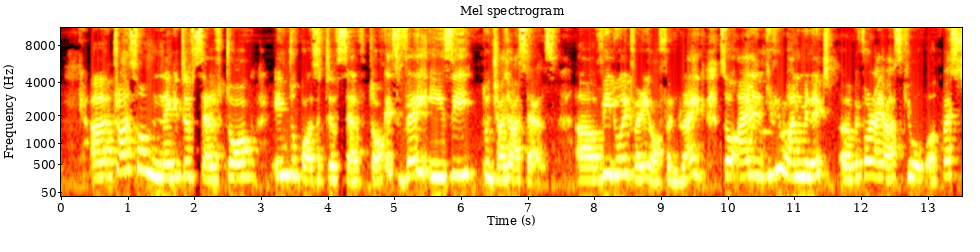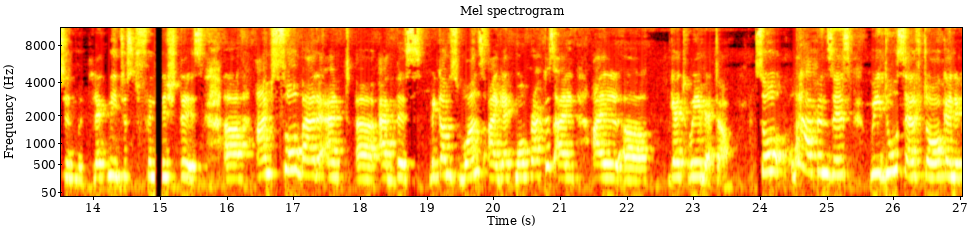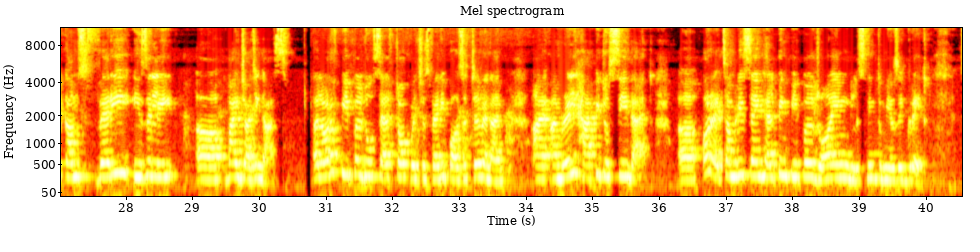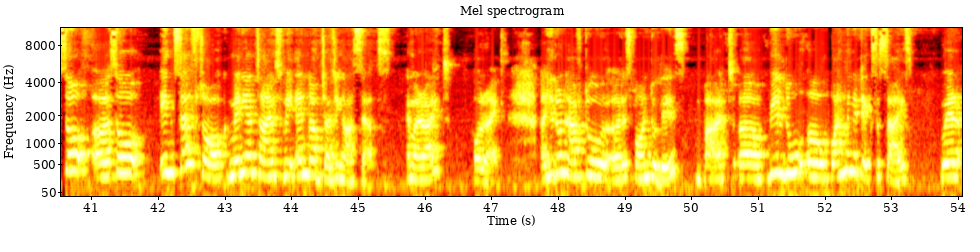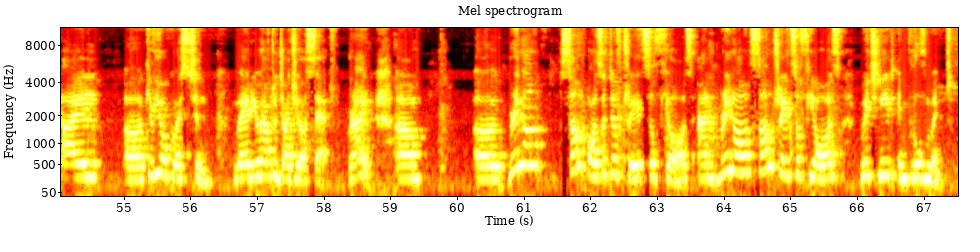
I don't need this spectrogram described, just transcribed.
Uh, transform negative self-talk into positive self-talk. It's very easy to judge ourselves. Uh, we do it very often, right? So I'll give you one minute uh, before I ask you a question, but let me just finish this. Uh, I'm so bad at uh, at this. Becomes once I get more practice, I'll I'll uh, get way better. So what happens is we do self-talk, and it comes very easily uh, by judging us a lot of people do self-talk which is very positive and i'm I, am i am really happy to see that uh, all right somebody's saying helping people drawing listening to music great. So uh, so in self-talk many a times we end up judging ourselves. Am i right? All right. Uh, you don't have to uh, respond to this but uh, we'll do a one minute exercise where i'll uh, give you a question where you have to judge yourself right? Um, bring out some positive traits of yours and bring out some traits of yours which need improvement.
